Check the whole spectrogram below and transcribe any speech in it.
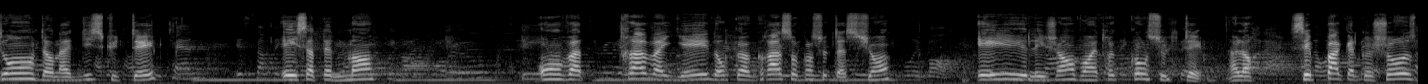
dont on a discuté et certainement on va travailler donc grâce aux consultations et les gens vont être consultés. Alors, ce n'est pas quelque chose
